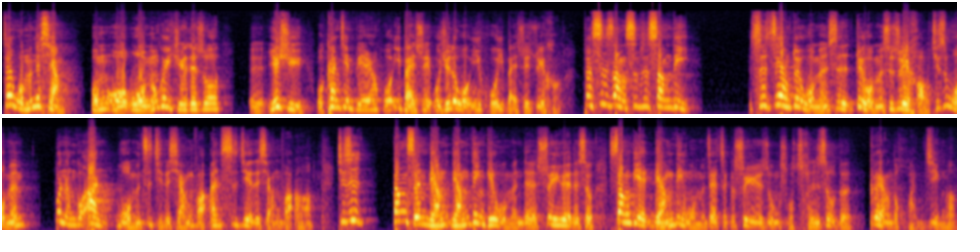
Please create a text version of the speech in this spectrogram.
在我们的想，我们我我们会觉得说，呃，也许我看见别人活一百岁，我觉得我一活一百岁最好。但事实上，是不是上帝是这样对我们是对我们是最好？其实我们不能够按我们自己的想法，按世界的想法啊。其实。当神量量定给我们的岁月的时候，上帝量定我们在这个岁月中所承受的各样的环境啊。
